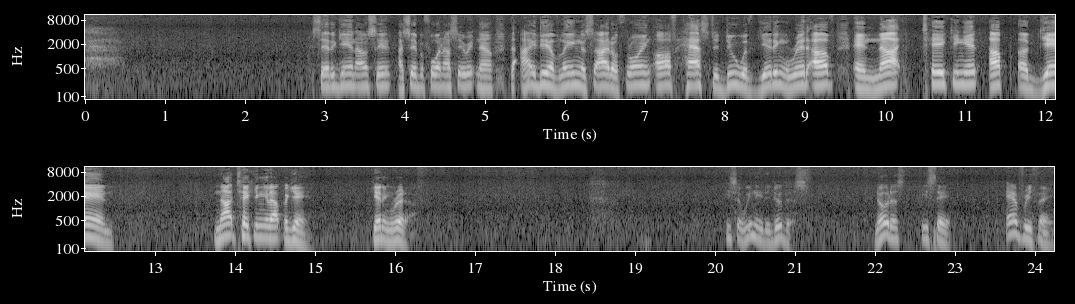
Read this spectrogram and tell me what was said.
Said again, I'll say it, I said before and I'll say it right now. The idea of laying aside or throwing off has to do with getting rid of and not taking it up again. Not taking it up again. Getting rid of. He said, We need to do this. Notice, he said, everything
